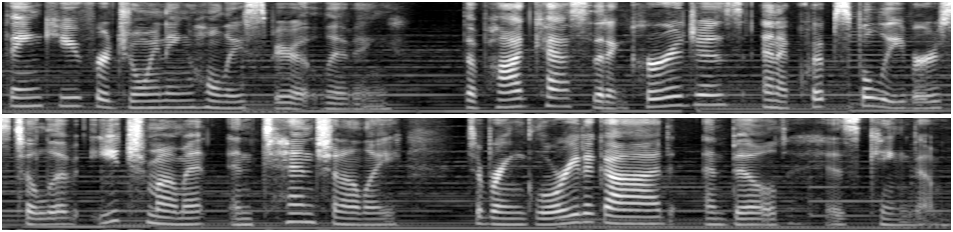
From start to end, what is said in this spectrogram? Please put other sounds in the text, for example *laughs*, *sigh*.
Thank you for joining Holy Spirit Living, the podcast that encourages and equips believers to live each moment intentionally to bring glory to God and build His kingdom.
